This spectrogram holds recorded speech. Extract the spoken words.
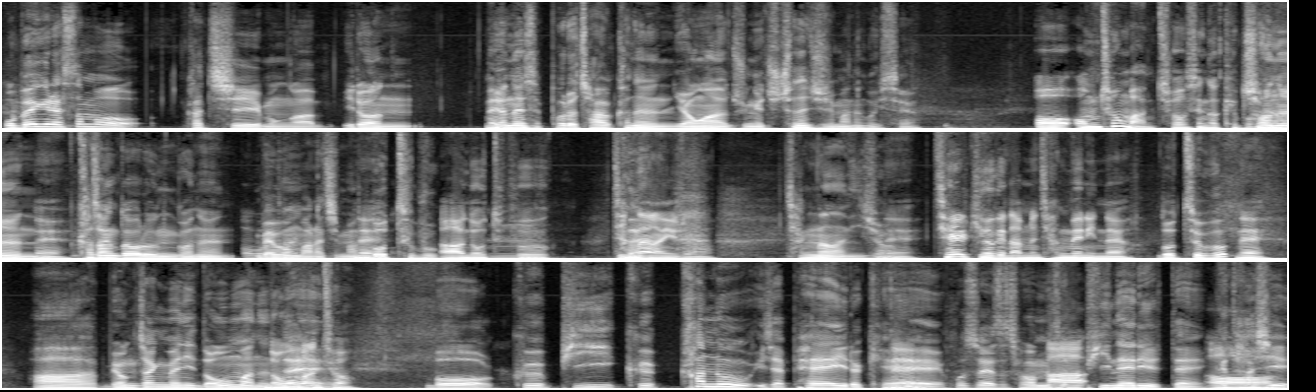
500일의 썸머 같이 뭔가 이런 네. 연애 세포를 자극하는 영화 중에 추천해 주실 만한 거 있어요? 어, 엄청 많죠, 생각해 보면. 저는 네. 가장 떠오르는 거는 어, 매번? 말하지만 네. 노트북 아, 노트북 장난 아니죠. 장난 아니죠. 네. 제일 기억에 남는 장면 있나요? 노트북 네. 아 명장면이 너무 많은데 너무 많죠. 뭐 그 비 그 카누 이제 배 이렇게 네. 호수에서 저으면서 아. 비 내릴 때그 어. 다시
